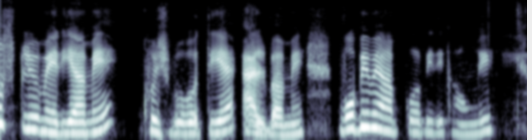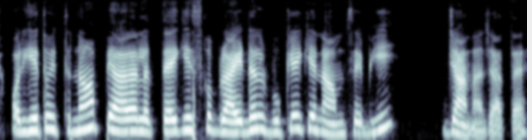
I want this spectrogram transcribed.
उस प्लूमेरिया में खुशबू होती है एल्बा में। वो भी मैं आपको अभी दिखाऊँगी। और ये तो इतना प्यारा लगता है कि इसको ब्राइडल बुके के नाम से भी जाना जाता है।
